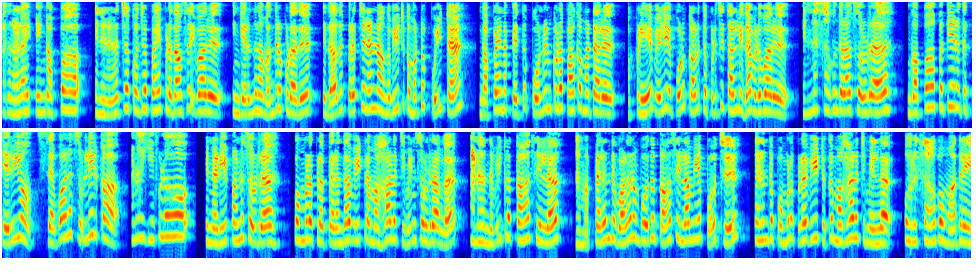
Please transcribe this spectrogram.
அதனால எங்க அப்பா என்ன நினைச்சா கொஞ்சம் பயப்படதான் செய்வாரு. இங்க இருந்து நான் வந்துடக்கூடாது ஏதாவது பிரச்சனை நாங்க வீட்டுக்கு மட்டும் போயிட்டேன். எங்க அப்பா என்ன பெத்த பொண்ணுன்னு கூட பார்க்க மாட்டாரு. அப்படியே வெளியே போன கழுத்தை பிடிச்சு தள்ளி தான் விடுவாரு. என்ன சகுந்தரா சொல்ற? உங்க அப்பா பத்தி எனக்கு தெரியும். செவ்வாழ சொல்லிருக்கா ஆனா இவ்ளோ என்னடியே பண்ண சொல்ற. பொம்பளை பிள்ளை பிறந்தா வீட்டுல மகாலட்சுமின்னு சொல்றாங்க. ஆனா அந்த வீட்டுல காசு இல்ல. நம்ம பிறந்து வளரும் போதும் காசு இல்லாமயே போச்சு. பிறந்த பொம்பளை பிள்ளை வீட்டுக்கு மகாலட்சுமி இல்ல. ஒரு சாபம் மாதிரி.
